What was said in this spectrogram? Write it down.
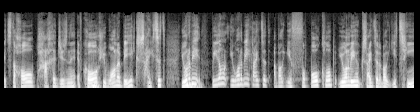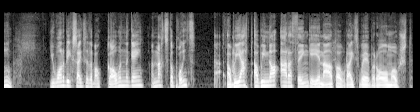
it's the whole package, isn't it? Of course, you want to be excited. You want to be, mm. but you don't. You want to be excited about your football club. You want to be excited about your team. You want to be excited about going the game, and that's the point. Are we at? Are we not at a thing here now, though? Right, where we're almost,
